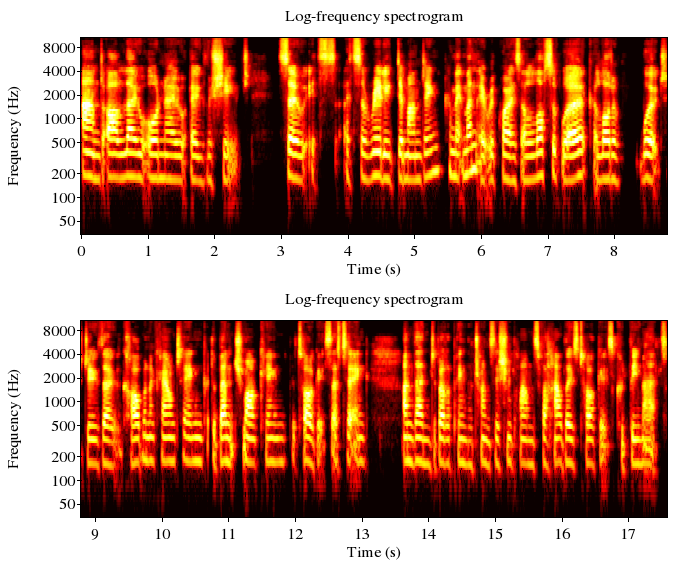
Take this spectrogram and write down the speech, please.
and our low or no overshoot. So it's it's a really demanding commitment. It requires a lot of work, a lot of work to do the carbon accounting, the benchmarking, the target setting, and then developing the transition plans for how those targets could be met.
